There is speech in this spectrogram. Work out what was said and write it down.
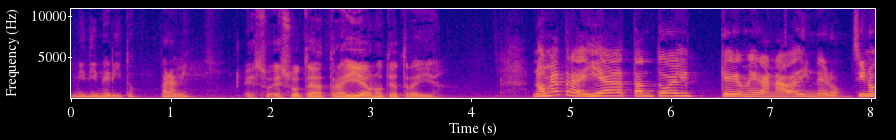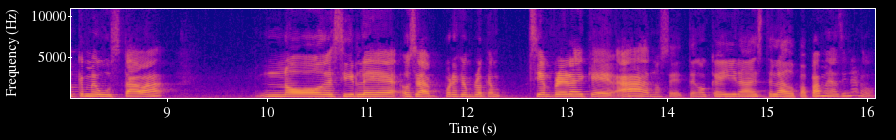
mi dinerito para mí. ¿Eso, ¿Eso te atraía o no te atraía? No me atraía tanto el que me ganaba dinero, sino que me gustaba no decirle, o sea, por ejemplo, que siempre era de que, ah, no sé, tengo que ir a este lado, papá, ¿me das dinero?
